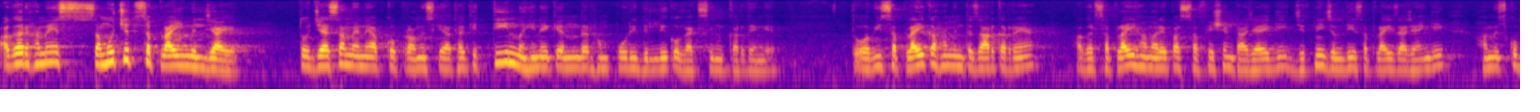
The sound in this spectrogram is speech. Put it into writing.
अगर हमें समुचित सप्लाई मिल जाए तो जैसा मैंने आपको प्रॉमिस किया था कि तीन महीने के अंदर हम पूरी दिल्ली को वैक्सीन कर देंगे। तो अभी सप्लाई का हम इंतज़ार कर रहे हैं। अगर सप्लाई हमारे पास सफिशेंट आ जाएगी जितनी जल्दी सप्लाईज आ जाएँगी हम इसको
